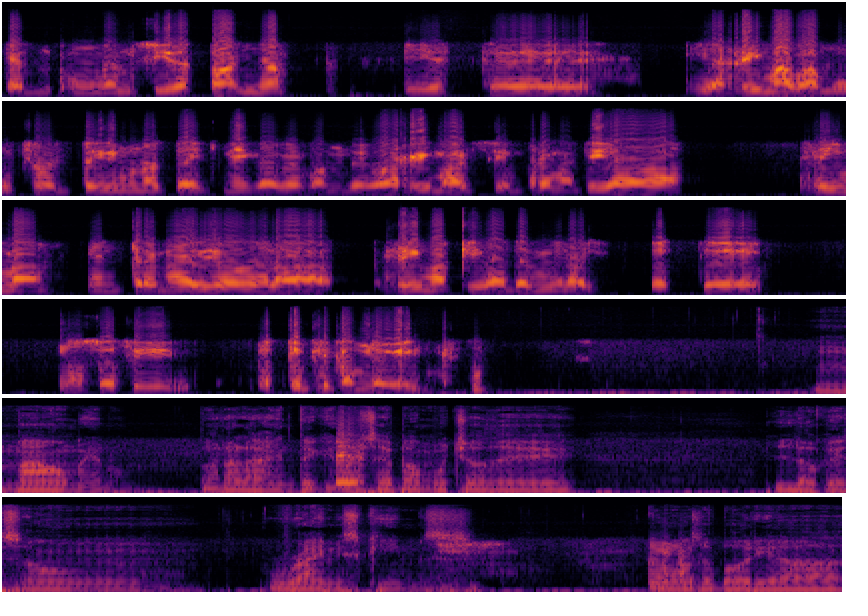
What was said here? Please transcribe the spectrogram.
que es un MC de España, y este y rimaba mucho, él tenía una técnica que cuando iba a rimar siempre metía rimas entre medio de las rimas que iba a terminar. Este, no sé si lo estoy explicando bien. Más o menos. Para la gente que no eh. sepa mucho de, lo que son rhyme schemes. ¿Cómo se podría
